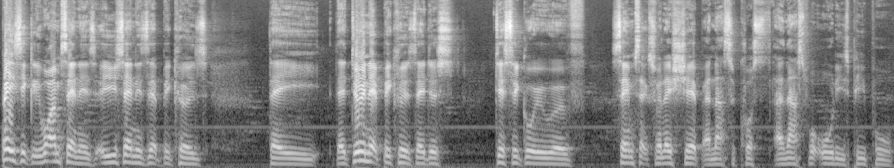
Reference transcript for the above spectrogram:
basically, what I'm saying is, are you saying is it because they they're doing it because they just disagree with same-sex relationship, and that's across, and that's what all these people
